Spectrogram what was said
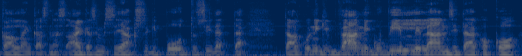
Kallen kanssa näissä aikaisemmissa jaksossakin puhuttu siitä, että tämä on kuitenkin vähän niin kuin villilänsi tämä koko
